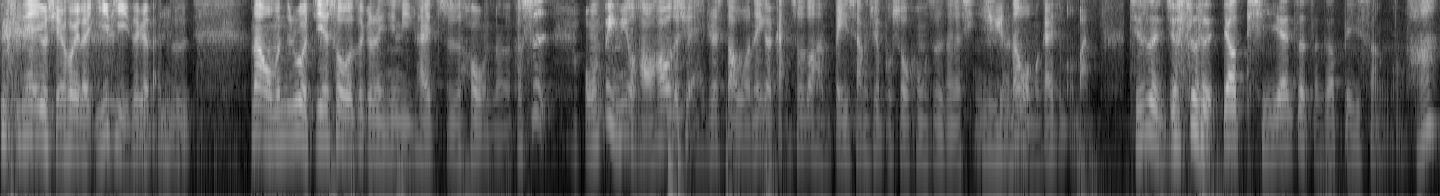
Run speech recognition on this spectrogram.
今天又学会了“遗体”这个单字。那我们如果接受了这个人已经离开之后呢？可是我们并没有好好的去 address 到我那个感受到很悲伤却不受控制的那个情绪啊，那我们该怎么办其实你就是要体验这整个悲伤哦。啊？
